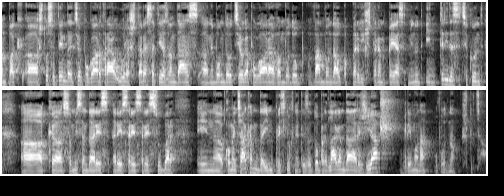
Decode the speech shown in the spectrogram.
Ampak uh, što se o tem, da je cel pogovor trajal ura 40, jaz vam danes uh, ne bom dal celega pogovora, vam, dal, vam bom dal pa prvih 54 minut in 30 sekund, uh, ki so mislim, da res, res, res, res super. In uh, ko me čakam, da jim prisluhnete, zato predlagam, da režija, gremo na uvodno špico.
